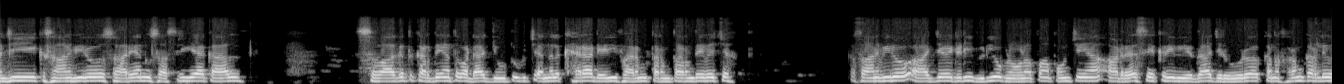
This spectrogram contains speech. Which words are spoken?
ਹਾਂਜੀ, ਕਿਸਾਨ ਵੀਰੋ, ਸਾਰਿਆਂ ਨੂੰ ਸਤਿ ਸ੍ਰੀ ਅਕਾਲ। ਸਵਾਗਤ ਕਰਦੇ ਹਾਂ ਤੁਹਾਡਾ YouTube channel Khaira dairy farm Tarn Taran ਦੇ ਵਿੱਚ। ਕਿਸਾਨ ਵੀਰੋ, ਅੱਜ ਜਿਹੜੀ ਵੀਡੀਓ ਬਣਾਉਣ ਆਪਾਂ ਪਹੁੰਚੇ ਹਾਂ ਐਡਰੈਸ ਇੱਕ ਵੀਰ ਦਾ ਜਰੂਰ ਕਨਫਰਮ ਕਰ ਲਿਓ।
